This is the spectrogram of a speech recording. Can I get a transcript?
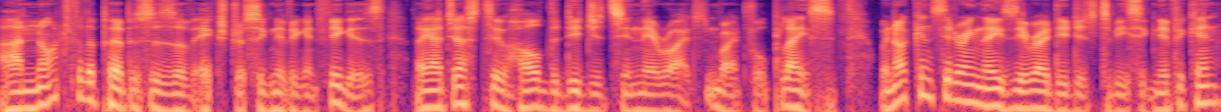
are not for the purposes of extra significant figures, they are just to hold the digits in their right, rightful place. We're not considering these zero digits to be significant,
